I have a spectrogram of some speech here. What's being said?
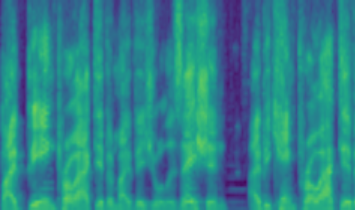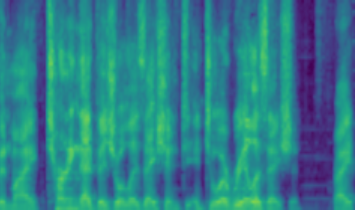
by being proactive in my visualization, I became proactive in my turning that visualization to, into a realization, right?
